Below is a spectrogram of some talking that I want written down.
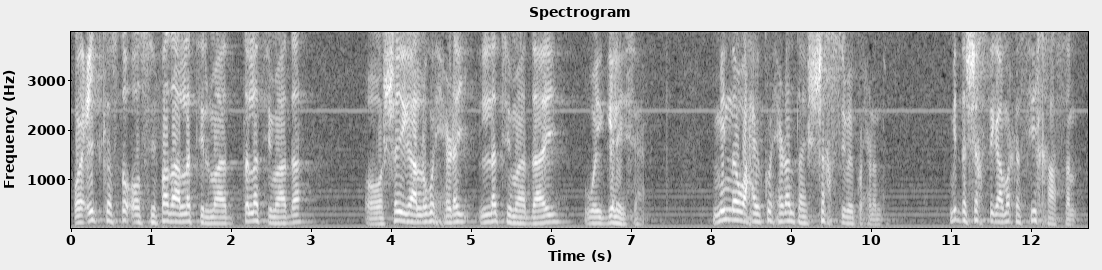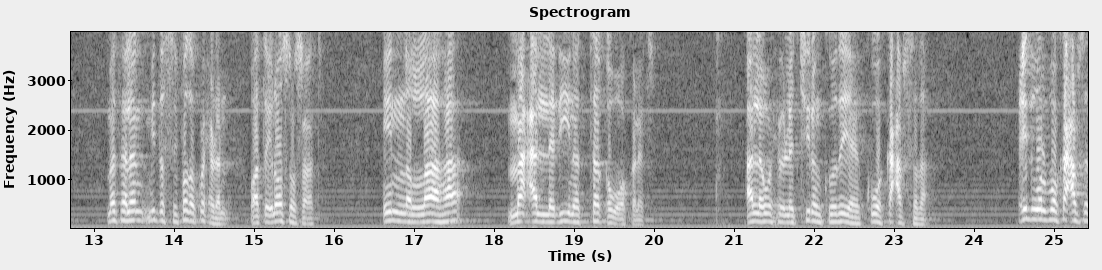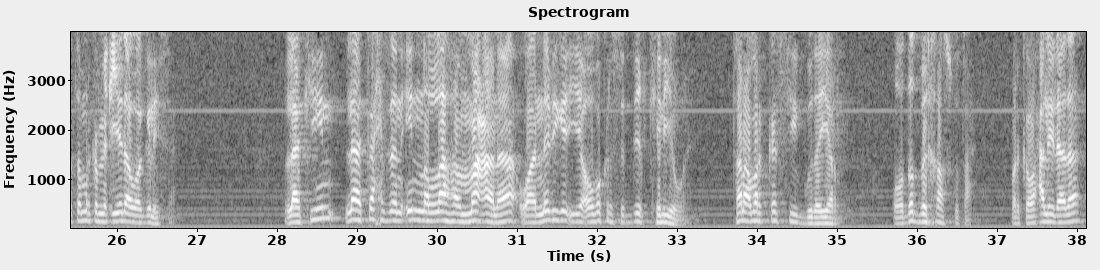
Oo cid kasta oo sifadaa la tilmaad la timaada oo shaygaa lagu xidhay la timaadaay way gelaysaa. Midna waxay ku xidhan tahay shaksi bay ku xidhan tahay. Midda shaksigaa marka sii khaasan. Maalan midda sifada ku xidhan waata inoo soo socoto. Ina allaha maca aladiina ataqow oo kaleeto. Alla wuxuu la jirankooda yahay kuwa ka cabsada cid walboo ka cabsata marka maciyadaa waa gelaysaa. Laakiin laa taxzan ina allaha macanaa waa nebiga iyo abubakr sidiiq keliya waay. Tanaa marka ka sii gudayar oo dad bay khaas ku tahay. Marka waxaa la yidhahdaa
